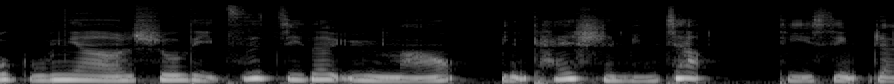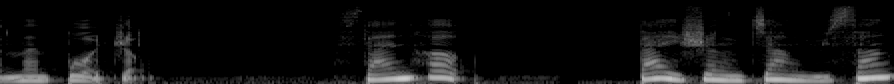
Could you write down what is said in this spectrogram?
布谷鸟梳理自己的羽毛，并开始鸣叫，提醒人们播种。三后，戴胜降于桑，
